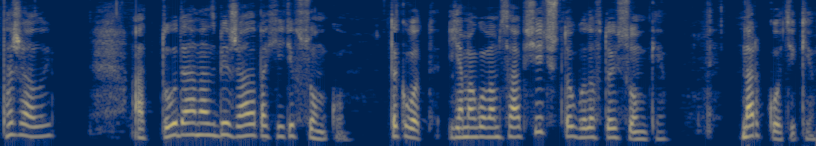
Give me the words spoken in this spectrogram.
Пожалуй. Оттуда она сбежала, похитив сумку. Так вот, я могу вам сообщить, что было в той сумке. Наркотики.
